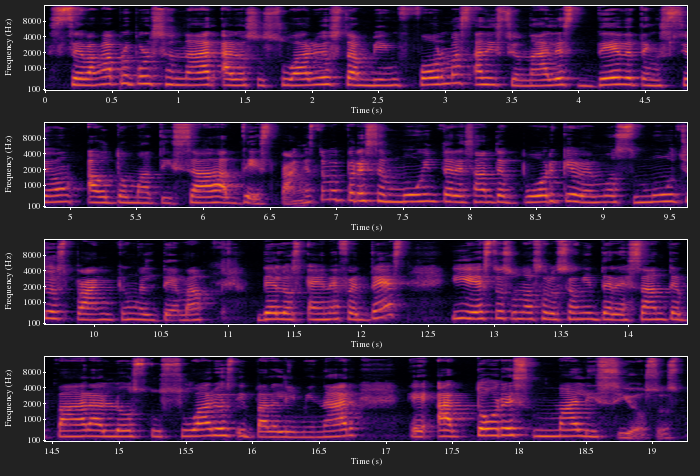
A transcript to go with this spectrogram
se van a proporcionar a los usuarios también formas adicionales de detención automatizada de spam. Esto me parece muy interesante porque vemos mucho spam con el tema de los NFTs y esto es una solución interesante para los usuarios y para eliminar eh, actores maliciosos.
